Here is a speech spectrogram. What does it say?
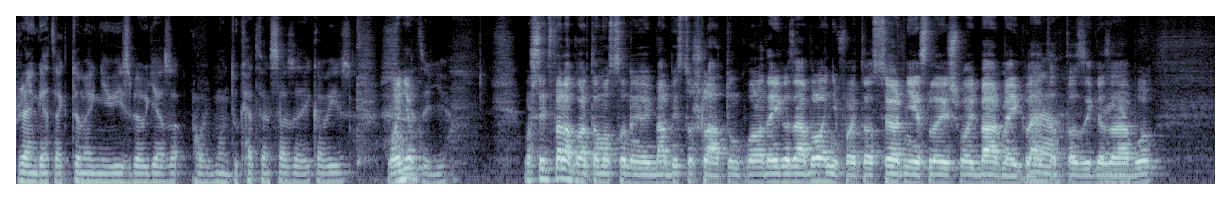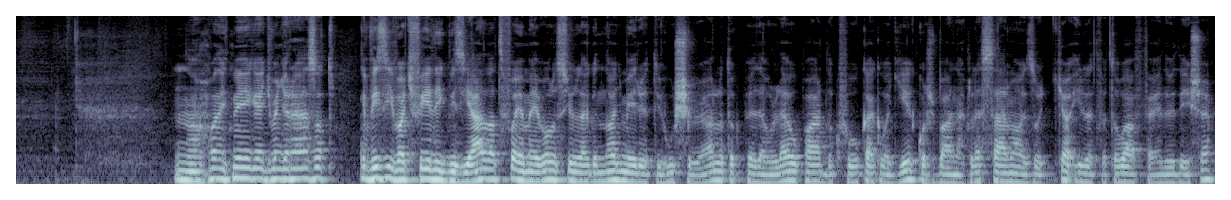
rengeteg tömegnyi vízbe, ugye az, ahogy mondtuk, 70% a víz. Mondjuk, Hát egy, most itt fel akartam azt mondani, hogy már biztos láttunk volna, de igazából annyi fajta szörnyészlelés, vagy bármelyik lehetett az igazából. Na, van itt még egy magyarázat. Vízi vagy félig vízi állatfaj, amely valószínűleg a nagyméretű húsevő állatok, például leopárdok, fókák vagy gyilkos bálnák leszármazottja, illetve továbbfejlődése,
